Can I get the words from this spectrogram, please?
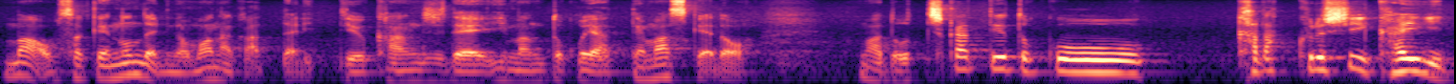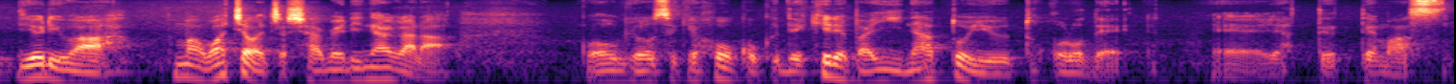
まあお酒飲んだり飲まなかったりっていう感じで今のとこやってますけど、まあ、どっちかっていうとこう堅苦しい会議っていうよりは、まあ、わちゃわちゃ喋りながらこう業績報告できればいいなというところで、えー、やってってます。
